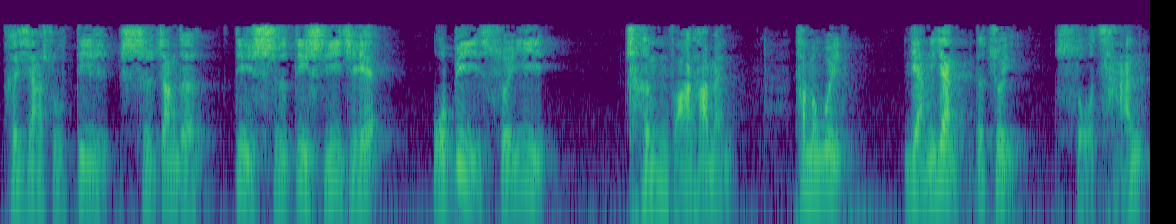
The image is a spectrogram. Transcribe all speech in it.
何西阿书第十章的。第十、第十一节，我必随意惩罚他们，他们为两样的罪所缠，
